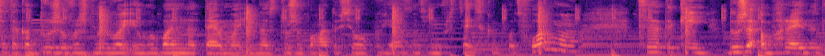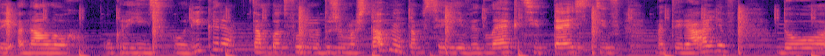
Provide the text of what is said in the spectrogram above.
Це така дуже важлива і глобальна тема, і в нас дуже багато всього пов'язано з університетською платформою. Це такий дуже апгрейднутий аналог українського лікаря. Там платформа дуже масштабна, там все є від лекцій, тестів, матеріалів. До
